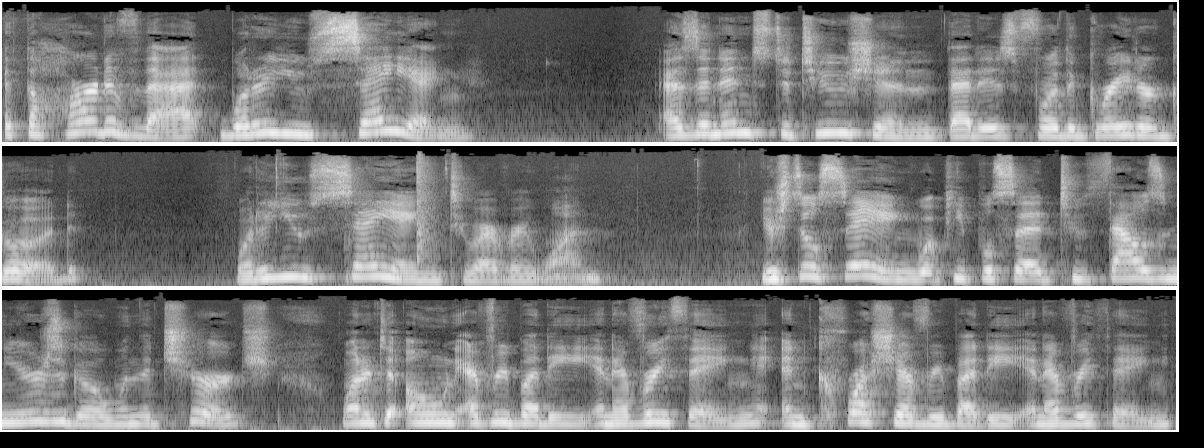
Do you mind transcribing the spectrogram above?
at the heart of that? What are you saying? As an institution that is for the greater good, what are you saying to everyone? You're still saying what people said 2000 years ago when the church wanted to own everybody and everything and crush everybody and everything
